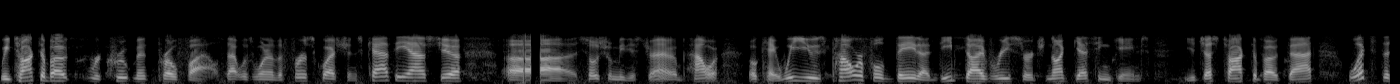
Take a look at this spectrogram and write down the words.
We talked about recruitment profiles. That was one of the first questions. Kathy asked you uh, social media strategy. Power. Okay, we use powerful data, deep dive research, not guessing games. You just talked about that. What's the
